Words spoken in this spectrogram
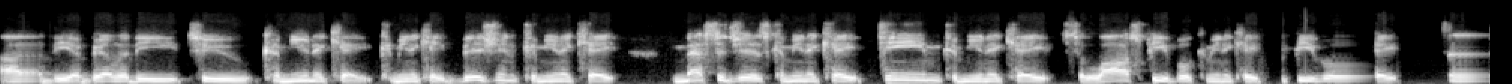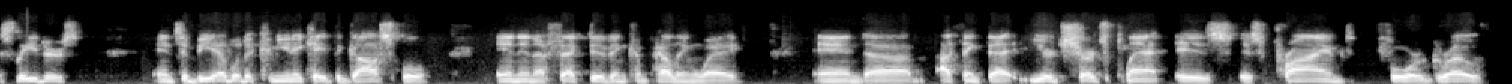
uh, the ability to communicate, communicate vision, communicate messages, communicate team, communicate to lost people, communicate to people, business leaders, and to be able to communicate the gospel in an effective and compelling way. And uh, I think that your church plant is is primed for growth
